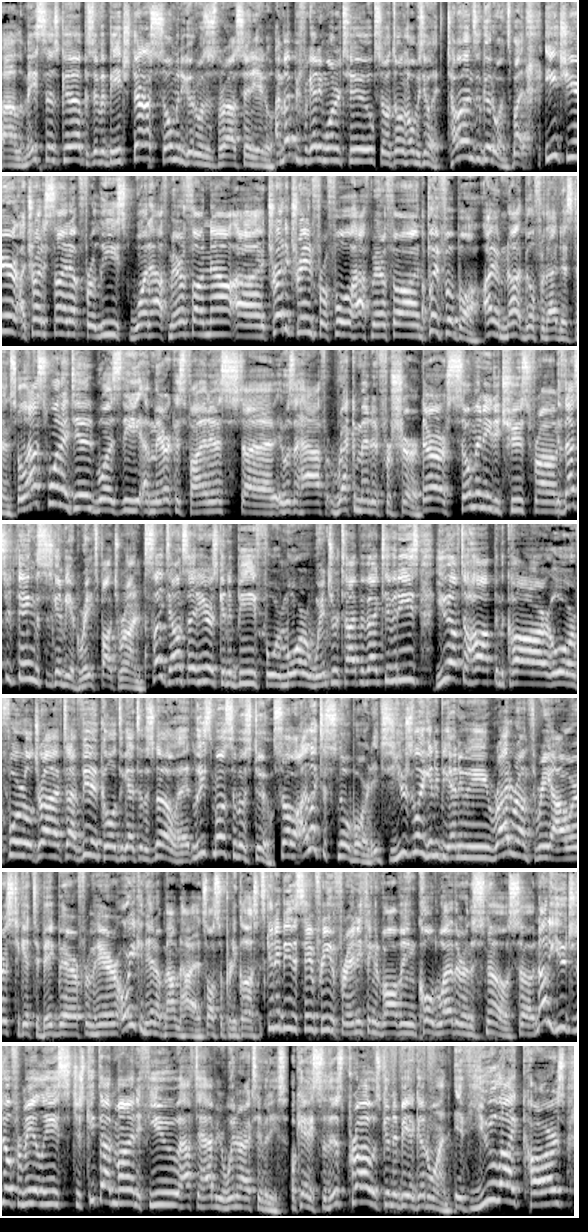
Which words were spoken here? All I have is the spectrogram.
Uh, La Mesa is good. Pacific Beach. There are so many good ones throughout San Diego. I might be forgetting one or two, so don't hold me to it. Tons of good ones. But each year I try to sign up for at least one half marathon now. I try to train for a full half marathon. I play football. I am not built for that distance. The last one I did was the America's Finest. Uh, it was a half. Recommended for sure. There are so many to choose from. If that's your thing, this is going to be a great spot to run. Slight downside here is going to be for more winter type of activities. You have to hop in the car or four wheel drive type vehicle to get to the snow. At least most of us do. So I like to snowboard. It's usually going to be anyway right around three hours to get to Big Bear from here, or you can hit up Mountain High. It's also pretty close. It's going to be the same for you for anything involving cold weather and the snow. So not a huge deal for me at least. Just keep that in mind if you have to have your winter activities. Okay, so this pro is going to be a good one. If you like cars,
